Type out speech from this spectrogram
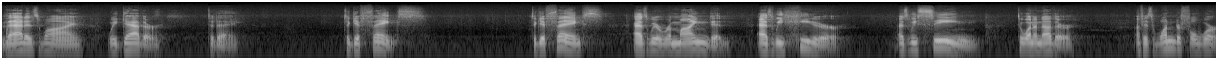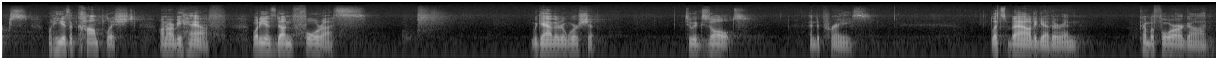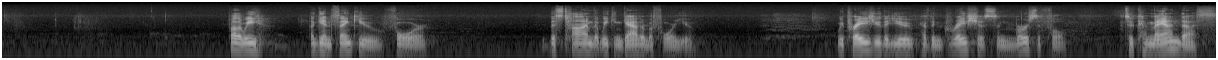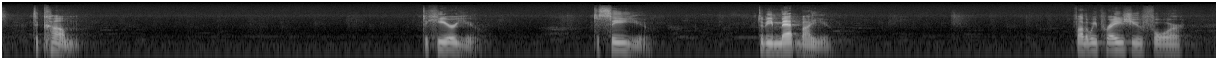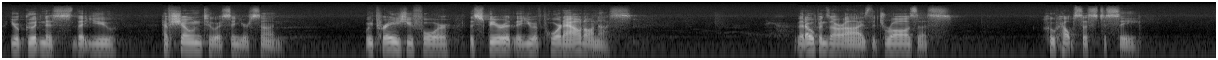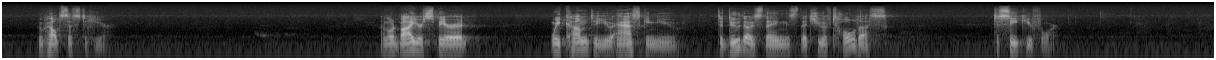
That is why we gather today to give thanks. To give thanks as we're reminded, as we hear, as we sing to one another of his wonderful works, what he has accomplished on our behalf, what he has done for us. We gather to worship, to exalt, and to praise. Let's bow together and come before our God. Father, we again thank you for this time that we can gather before you. We praise you that you have been gracious and merciful to command us to come. To hear you, to see you, to be met by you. Father, we praise you for your goodness that you have shown to us in your Son. We praise you for the Spirit that you have poured out on us, that opens our eyes, that draws us, who helps us to see, who helps us to hear. And Lord, by your Spirit, we come to you asking you to do those things that you have told us to seek you for.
